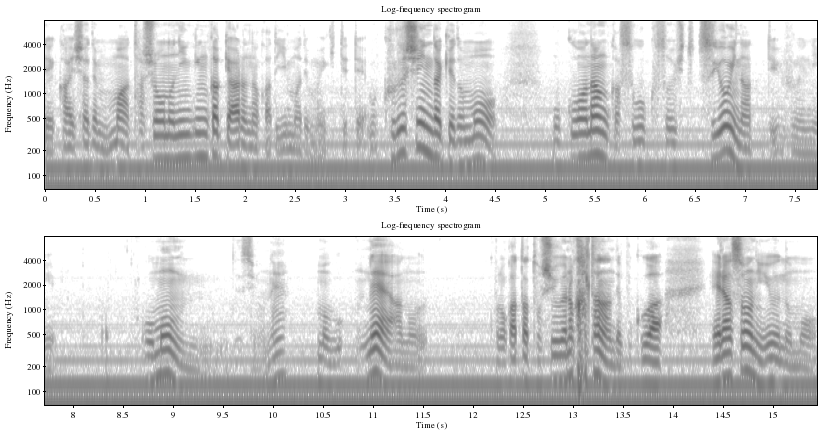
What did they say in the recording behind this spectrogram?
で会社でもまあ多少の人間関係ある中で今でも生きてて苦しいんだけども僕はなんかすごくそういう人強いなっていうふうに思うんですよね、まあ、ねあのこの方年上の方なんで僕は偉そうに言うのも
